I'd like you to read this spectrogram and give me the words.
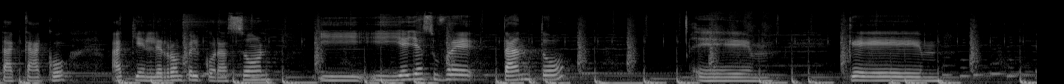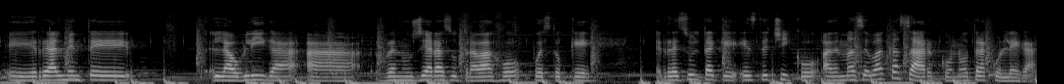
Takako, a quien le rompe el corazón y, ella sufre tanto em, que eh, realmente la obliga a renunciar a su trabajo, puesto que resulta que este chico además se va a casar con otra colega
